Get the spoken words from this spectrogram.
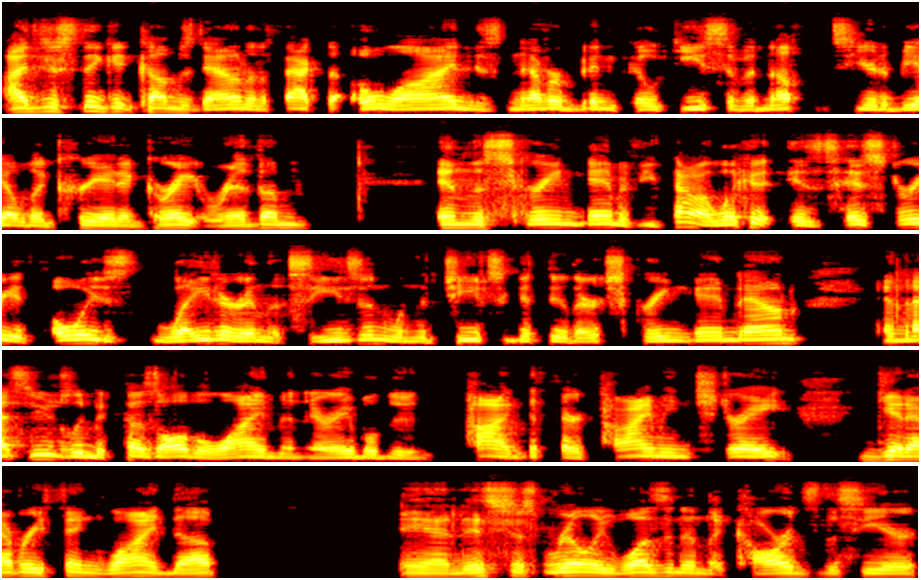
I just think it comes down to the fact that O line has never been cohesive enough this year to be able to create a great rhythm in the screen game. If you kind of look at his history, it's always later in the season when the Chiefs get to their screen game down and that's usually because all the linemen are able to time, get their timing straight, get everything lined up, and it's just really wasn't in the cards this year.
